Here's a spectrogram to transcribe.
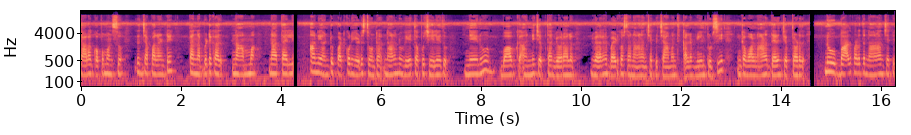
చాలా గొప్ప మనసు. నిజం చెప్పాలంటే తన నా బిడ్డ కాదు నా అమ్మ నా తల్లి అని అంటూ పట్టుకొని ఏడుస్తూ ఉంటాను నాన్న నువ్వే తప్పు చేయలేదు. నేను బాబుకి అన్నీ చెప్తాను వివరాలు. నువ్వు ఎలాగైనా బయటకు వస్తావు నాన్న అని చెప్పి చామంతి కళ్ళం నీళ్ళు తుడిచి ఇంకా వాళ్ళ నాన్న ధైర్యం చెప్తాడు నువ్వు బాధపడద్దు నాన్న అని చెప్పి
